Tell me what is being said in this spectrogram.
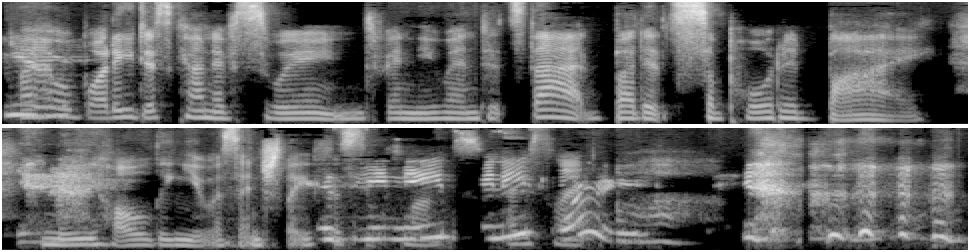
Yeah. My whole body just kind of swooned when you went, it's that, but it's supported by yeah. me holding you essentially. For you need, you need it's like, oh.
